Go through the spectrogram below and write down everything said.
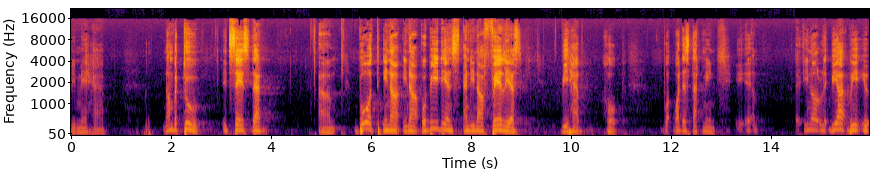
we may have. Number two, it says that um, both in our, in our obedience and in our failures, we have hope. What, what does that mean? Uh, you know, we are, we,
